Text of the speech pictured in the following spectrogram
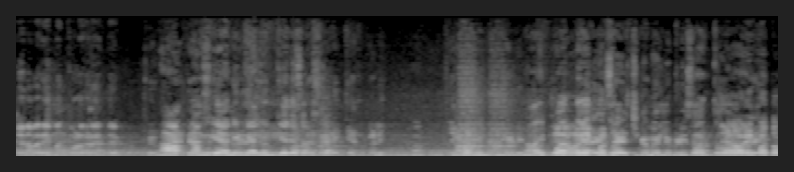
ಜನವರಿ ಮಂತ್ ಒಳಗಡೆ ಅಂತ ನಮಗೆ ನಿಮ್ಮ ಮೇಲೆ ನಂಬಿಕೆ ಇದೆ ಸರ್. ಜನವರಿ ಇಪ್ಪತ್ತು.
